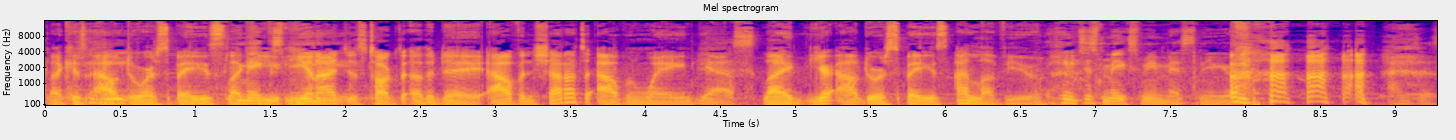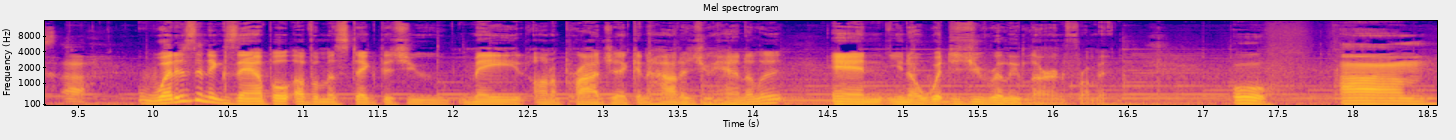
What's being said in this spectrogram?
like his He outdoor space. Like he, he and I just talked the other day. Alvin, shout out to Alvin Wayne. Yes. like your outdoor space. I love you. He just makes me miss New York. I'm just. Uh, What is an example of a mistake that you made on a project, and how did you handle it? And you know, what did you really learn from it? Oh, Um.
